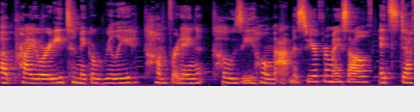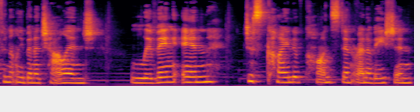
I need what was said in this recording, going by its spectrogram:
a priority to make a really comforting, cozy home atmosphere for myself. It's definitely been a challenge living in just kind of constant renovation.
